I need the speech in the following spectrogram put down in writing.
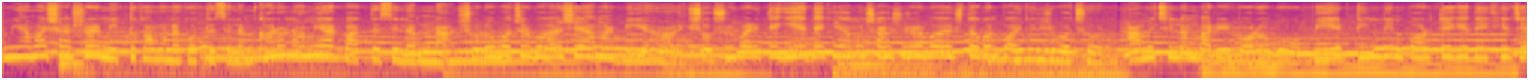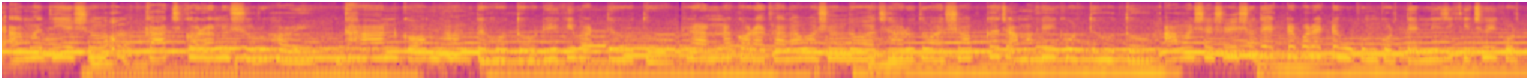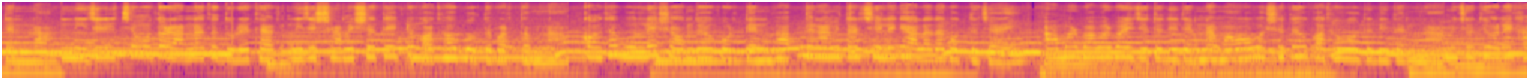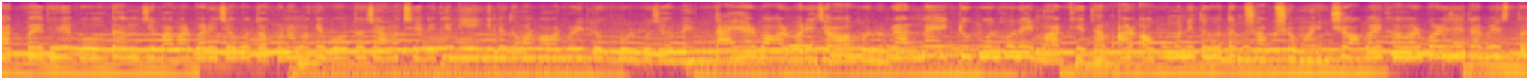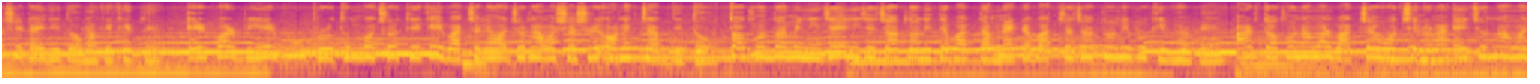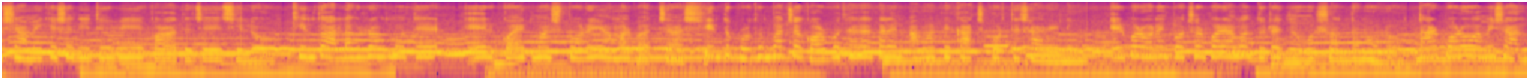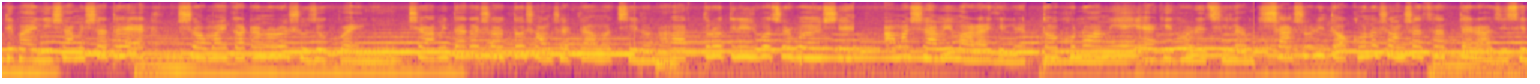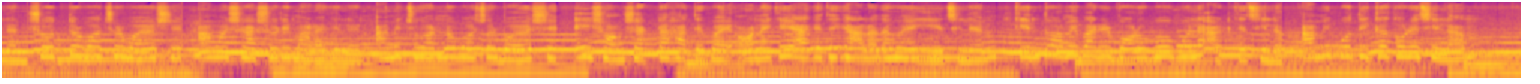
আমি আমার শাশুড়ির মৃত্যু কামনা করতেছিলাম, কারণ আমি আর পারতেছিলাম না। ষোলো বছর বয়সে আমার বিয়ে হয়। শ্বশুর বাড়িতে গিয়ে দেখি আমার শাশুড়ির বয়স তখন পঁয়ত্রিশ বছর। আমি ছিলাম বাড়ির বড় বউ। বিয়ের তিন দিন পর থেকে দেখি যে আমার দিয়ে সব কাজ করানো শুরু হয়। ধান, গম ভাঙতে হতো, ঢেকে বাড়তে হতো, রান্না করা, থালা, বাসন ধোয়া, ঝাড়ু দেওয়া সব কাজ আমাকেই করতে হতো। আমার শাশুড়ি শুধু একটার পর একটা হুকুম করতেন, নিজে কিছুই করতেন না। নিজের ইচ্ছে মতো রান্না তো দূরে থাক, নিজের স্বামীর সাথে একটু কথাও বলতে পারতাম না। কথা বললে সন্দেহ করতেন, ভাবতেন আমি তার ছেলেকে আলাদা করতে চাই। আমার বাবার বাড়ি যেতে দিতেন না, মা বাবার সাথেও কথা বলতে দিতেন না। আমি যদি অনেক হাত পায়ে ধুয়ে বলতাম যে, বাবার বাড়ি যাব, তখন আমাকে বলতো যে, আমার ছেলেকে নিয়ে গেলে তোমার বাবার বাড়ির লোক ভুল বুঝাবে। তাই আর বাবার বাড়ি যাওয়া হলো। রান্নায় একটু ভুল হলেই মার খেতাম আর অপমানিত হতাম সব সময় সবাই খাওয়ার পরে যেটা ব্যস্ত, সেটাই দিত আমাকে খেতে। এরপর বিয়ের প্রথম বছর থেকেই বাচ্চা নেওয়ার জন্য আমার শাশুড়ি অনেক চাপ দিত। তখন তো আমি নিজেই নিজের যত্ন নিতে পারতাম না, একটা বাচ্চা যত্ন নিব কীভাবে? আর তখন আমার বাচ্চা হচ্ছিল না, এই জন্য আমার স্বামীকে সে দ্বিতীয় বিয়ে করাতে চেয়েছিল। কিন্তু আল্লাহর রহমতে এর কয়েক মাস পরেই আমার বাচ্চা আসে। কিন্তু প্রথম বাচ্চা গর্ভ থাকাকালীন আমাকে কাজ করতে ছাড়েনি। এরপর অনেক বছর পরে আমার দুটো যমজ সন্তান হলো। তারপরেও শান্তি পাইনি। স্বামীর সাথে এক সময় কাটানোরও সুযোগ পাইনি। স্বামী থাকা সত্ত্বেও সংসারটা আমার ছিল না। মাত্র তিরিশ বছর বয়সে আমার স্বামী মারা গেলেন। তখনও আমি এই একই ঘরে ছিলাম। শাশুড়ি তখনও সংসার ছাড়তে রাজি ছিলেন। সত্তর বছর বয়সে আমার শাশুড়ি মারা গেলেন। আমি চুয়ান্ন বছর বয়সে এই সংসারটা হাতে পাই। অনেকেই আগে থেকে আলাদা হয়ে গিয়েছিলেন, কিন্তু আমি বাড়ির বড় বউ বলে আটকে ছিলাম। আমি প্রতিজ্ঞা করেছিলাম,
